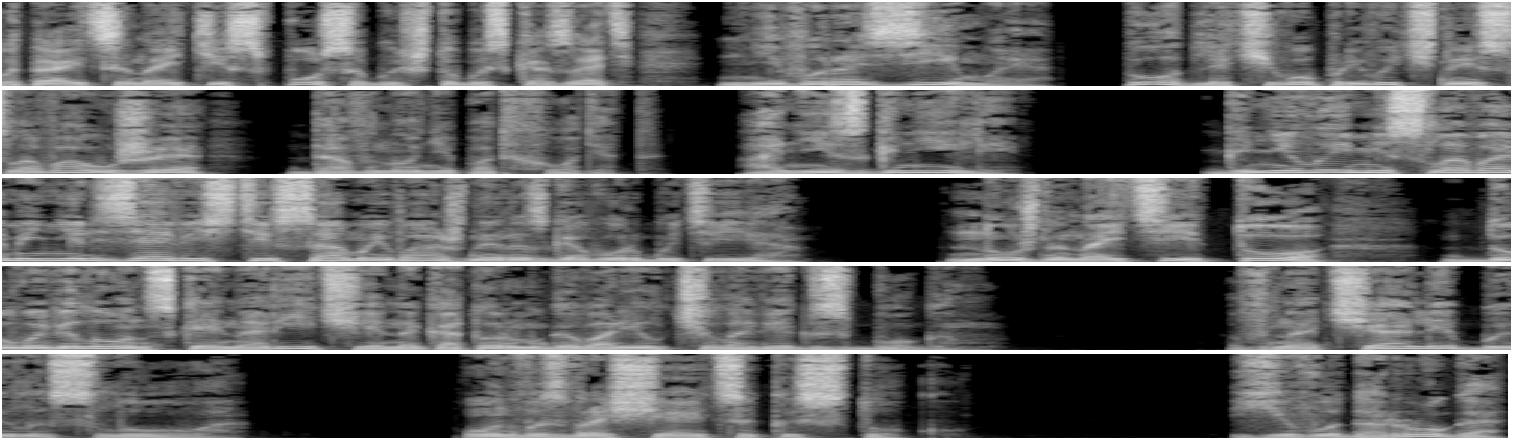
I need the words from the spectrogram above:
пытается найти способы, чтобы сказать невыразимое, то, для чего привычные слова уже давно не подходят. Они сгнили. Гнилыми словами нельзя вести самый важный разговор бытия. Нужно найти то довавилонское наречие, на котором говорил человек с Богом. Вначале было слово. Он возвращается к истоку. Его дорога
